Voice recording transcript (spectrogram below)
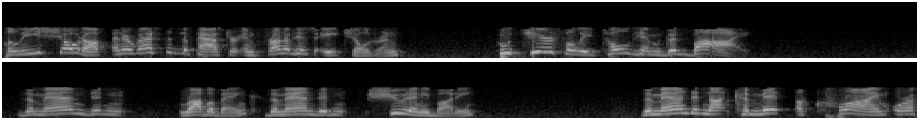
police showed up and arrested the pastor in front of his eight children, who tearfully told him goodbye. The man didn't rob a bank. The man didn't shoot anybody. The man did not commit a crime or a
